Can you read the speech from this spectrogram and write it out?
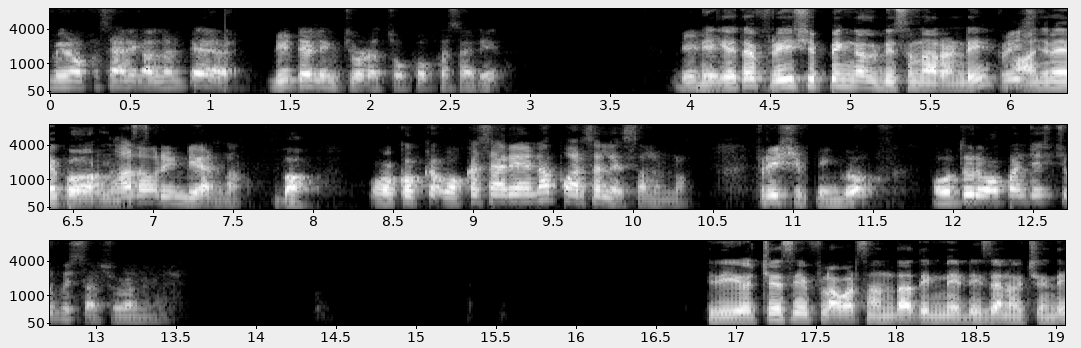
మీరు ఒకసారి కావాలంటే డీటెయిలింగ్ చూడొచ్చు. ఒక్కొక్కసారి మీకైతే ఫ్రీ షిప్పింగ్ కల్పిస్తున్నారండి. Anjaneya power all over India అన్న. బా. ఒక్కొక్క ఒక్కసారి అయినా పార్సల్ వేస్తామన్న. ఫ్రీ షిప్పింగ్ అవుతూరు ఓపెన్ చేసి చూపిస్తారు చూడండి. ఇది వచ్చేసి ఫ్లవర్స్ అంతా దీని మీద డిజైన్ వచ్చింది.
